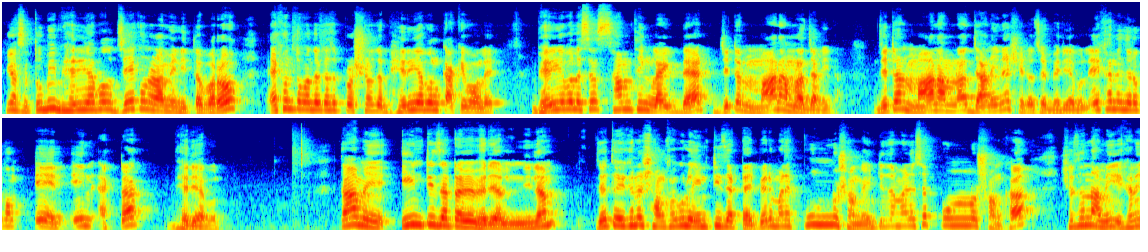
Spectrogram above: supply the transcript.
ঠিক আছে? তুমি ভেরিয়েবল যে কোনো নামে নিতে পারো। এখন তোমাদের কাছে প্রশ্ন যে ভেরিয়েবল কাকে বলে? ভেরিয়েবল এসে সামথিং লাইক দ্যাট যেটার মান আমরা জানি না। যেটার মান আমরা জানি না, সেটা হচ্ছে ভেরিয়েবল এখানে যেরকম এন এন একটা ভেরিয়েবল তা আমি ইন্টিজার টাইপের ভেরিয়েবল নিলাম। যেহেতু এখানে সংখ্যাগুলো ইন্টিজার টাইপের মানে পূর্ণ সংখ্যা ইন্টিজার মানে হচ্ছে পূর্ণ সংখ্যা, সেজন্য আমি এখানে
